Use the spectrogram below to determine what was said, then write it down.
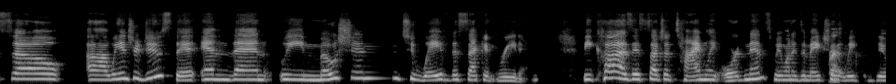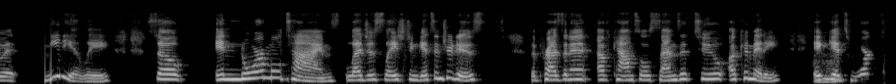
so uh, we introduced it and then we motioned to waive the second reading because it's such a timely ordinance. We wanted to make sure Right. that we could do it immediately. So in normal times, legislation gets introduced. The president of council sends it to a committee. It Mhm. gets worked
